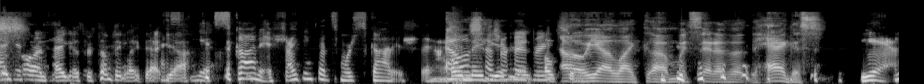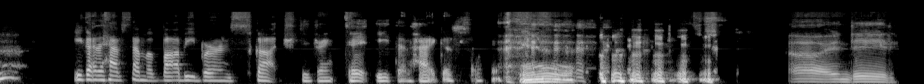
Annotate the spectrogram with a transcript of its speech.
haggis call it haggis or something like that. as- Yeah. yeah, Scottish. I think that's more Scottish than Irish. Or Alice maybe has her hand is. raised. Okay. Oh yeah, like um, instead of the, the haggis. Yeah. You got to have some of Bobby Burns scotch to drink to eat that haggis. Oh, indeed.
